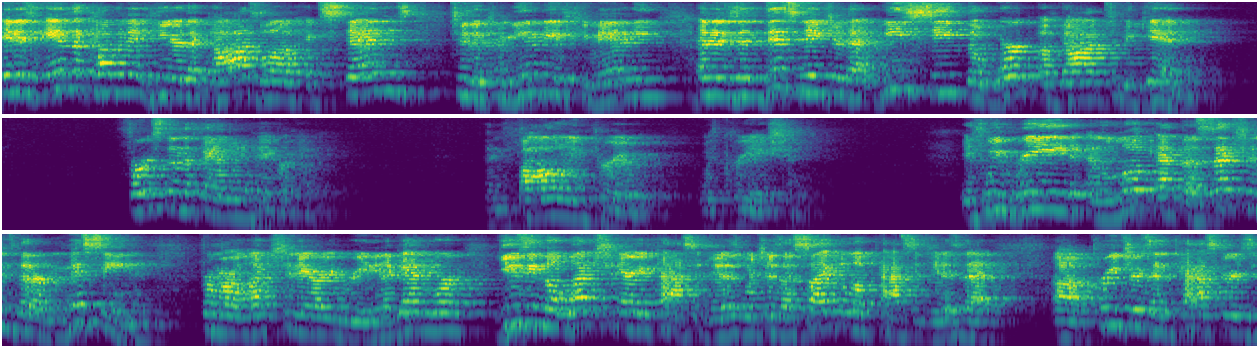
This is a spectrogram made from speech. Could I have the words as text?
It is in the covenant here that God's love extends to the community of humanity, and it is in this nature that we seek the work of God to begin. First in the family of Abraham, and following through with creation. If we read and look at the sections that are missing from our lectionary reading. Again, we're using the lectionary passages, which is a cycle of passages that uh, preachers and pastors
